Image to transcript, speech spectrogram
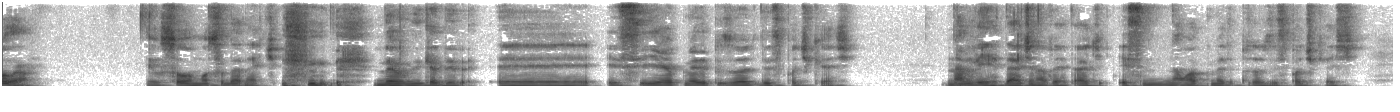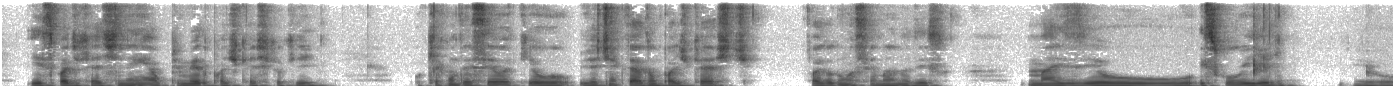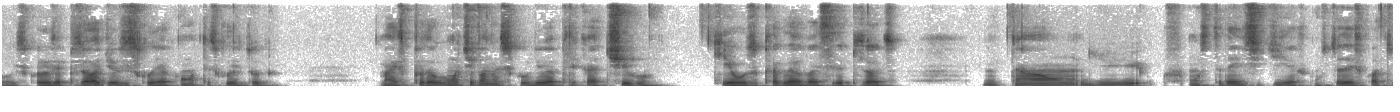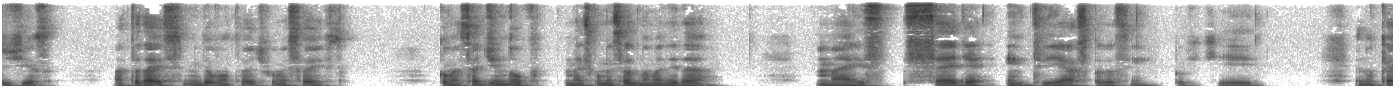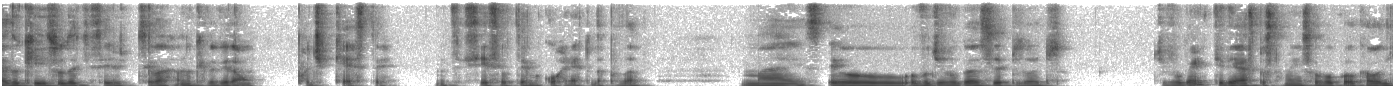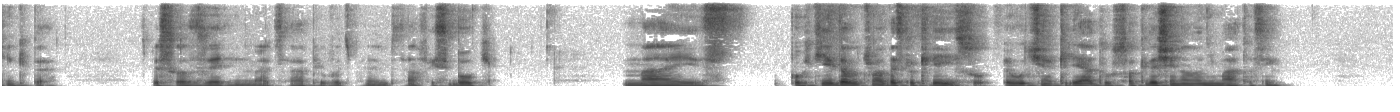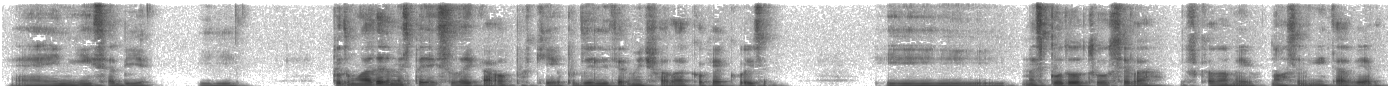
Olá, eu sou a moça da net. Não, brincadeira. É... Esse é o primeiro episódio desse podcast. Na verdade, na verdade, esse não é o primeiro episódio desse podcast. E esse podcast nem é o primeiro podcast que eu criei. O que aconteceu é que eu já tinha criado um podcast faz algumas semanas isso, mas eu excluí ele eu excluí os episódios, excluí a conta, excluí tudo. Mas por algum motivo eu não excluí o aplicativo que eu uso para gravar esses episódios. Então, de uns três dias, uns três, quatro dias atrás, me deu vontade de começar isso. Começar de novo, mas começar de uma maneira mais séria, entre aspas, assim, porque eu não quero que isso daqui seja, sei lá, eu não quero virar um podcaster. Não sei se esse é o termo correto da palavra. Mas eu, eu vou divulgar esses episódios. Divulgar entre aspas também, eu só vou colocar o link para as pessoas verem no meu WhatsApp, eu vou disponibilizar no Facebook. Mas porque da última vez que eu criei isso, eu tinha criado, só que deixei no anonimato assim. É, e ninguém sabia. E por um lado era uma experiência legal, porque eu poderia literalmente falar qualquer coisa. E mas por outro, sei lá, eu ficava meio, nossa, ninguém tá vendo.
